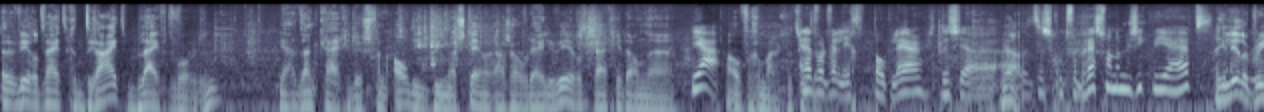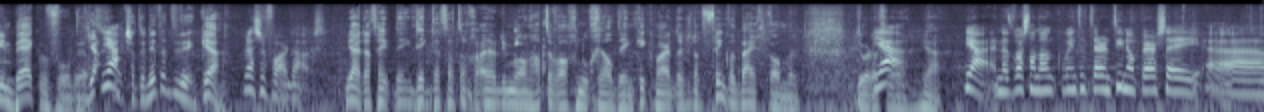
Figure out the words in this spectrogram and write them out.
eh, wereldwijd gedraaid blijft worden, ja, dan krijg je dus van al die Buma Stemra's over de hele wereld, krijg je dan eh, ja. overgemaakt natuurlijk. En het wordt wellicht populair. Dus eh, Ja. het is goed voor de rest van de muziek die je hebt. Die Little En, eh, Green Bag bijvoorbeeld. ja, Ja. ik zat er net aan te denken. Ja, Reservoir Dogs. Ja dat ik denk dat dat nog, eh, die man had er wel genoeg geld, denk ik. Maar er is nog flink wat bijgekomen. Doordat, Ja. eh, ja. Ja, en dat was dan ook Quentin Tarantino per se. eh,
